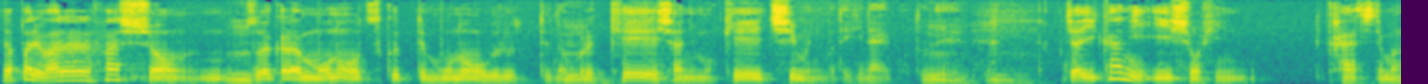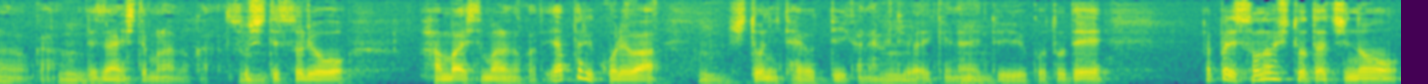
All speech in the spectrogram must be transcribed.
やっぱり我々ファッション、うん、それから物を作って物を売るっていうのは、これ経営者にも経営チームにもできないことで、じゃあいかにいい商品開発してもらうのか、デザインしてもらうのか、そしてそれを販売してもらうのかやっぱりこれは人に頼っていかなくてはいけないということで、やっぱりその人たちの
